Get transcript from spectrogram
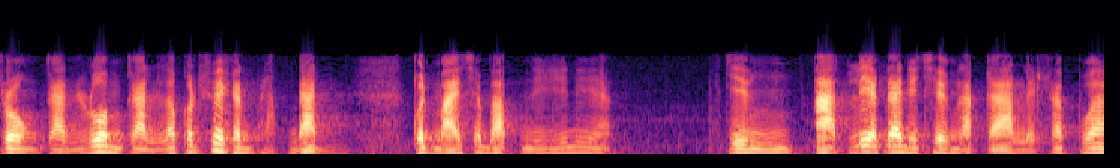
ตรงกันร่วมกัน แล้วก็ช่วยกันผลักดัน กฎหมายฉบับนี้เนี่ยจึงอาจเรียกได้ในเชิงหลักการเลยครับว่า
